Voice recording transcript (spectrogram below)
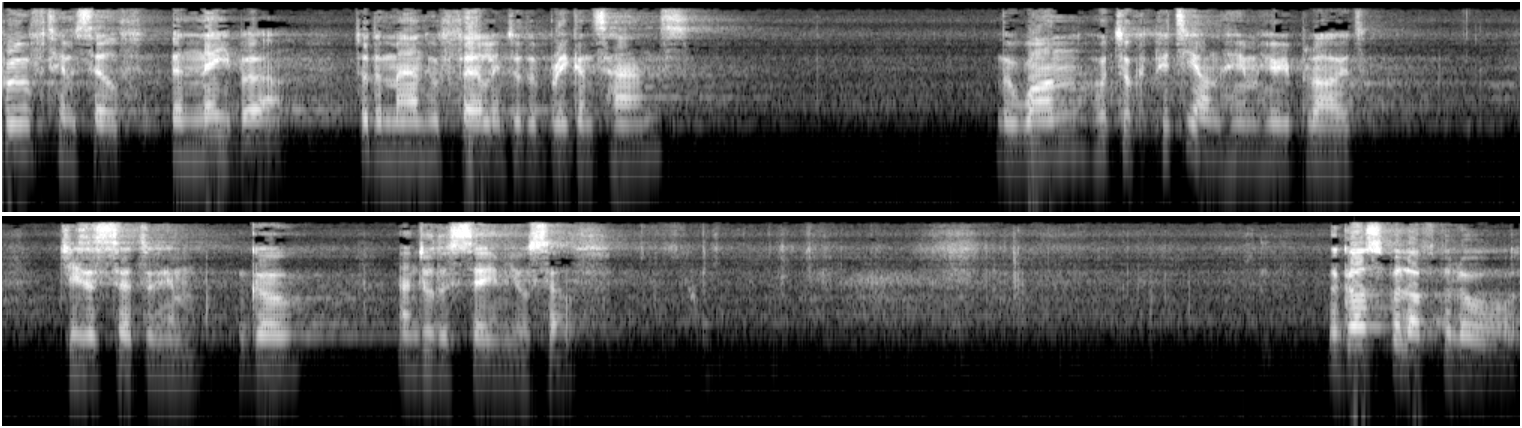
proved himself a neighbor to the man who fell into the brigand's hands? The one who took pity on him, he replied. Jesus said to him, Go and do the same yourself. The Gospel of the Lord.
